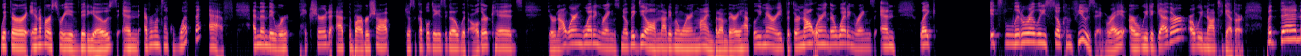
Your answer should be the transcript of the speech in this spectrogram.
with their anniversary videos. And everyone's like, what the F? And then they were pictured at the barbershop just a couple days ago with all their kids. They're not wearing wedding rings. No big deal. I'm not even wearing mine, but I'm very happily married, but they're not wearing their wedding rings. And like it's literally so confusing, right? Are we together? Are we not together? But then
